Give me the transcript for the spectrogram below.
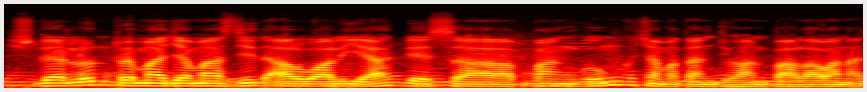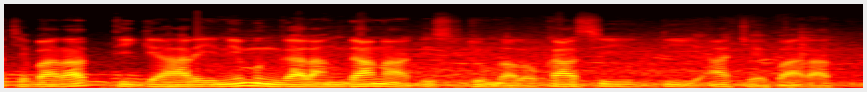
Sudarlun remaja Masjid Al-Waliyah Desa Panggung, Kecamatan Johan Pahlawan, Aceh Barat, tiga hari ini menggalang dana di sejumlah lokasi di Aceh Barat.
